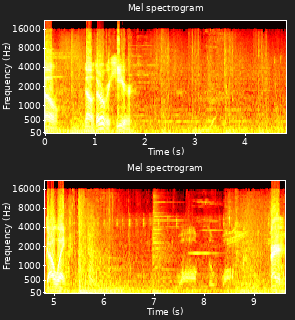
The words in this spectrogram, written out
Oh. No, they're over here. Go away. Murder.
